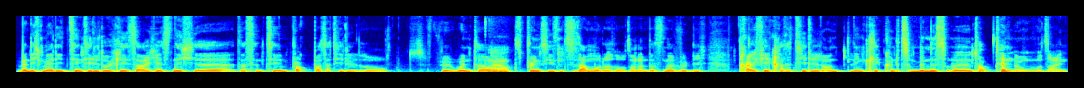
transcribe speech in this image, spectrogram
wenn ich mir die zehn Titel durchlese, sage ich jetzt nicht, äh, das sind zehn Blockbuster-Titel so für Winter ja. und Spring Season zusammen oder so, sondern das sind halt wirklich drei, vier krasse Titel und Link Click könnte zumindest unter den Top 10 irgendwo sein.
